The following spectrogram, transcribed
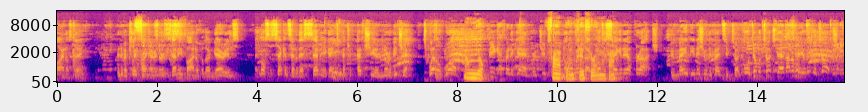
finals day. Bit of a cliffhanger in the service. semi-final for the Hungarians. They lost the second set of their semi against Petropevci and Norovicek, 12-1. น้องหยก Big effort again for Jutic. ฟาดอย่าง Not a winner สวย though. ๆ Rogers นะคะ taking it up for Arch, who made the initial defensive touch. Oh, double touch there. That'll be a legal touch. Too many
